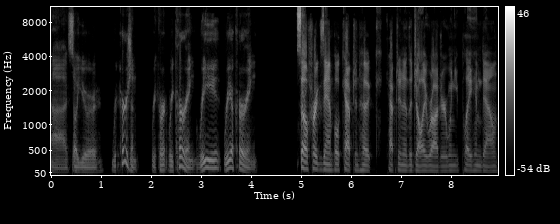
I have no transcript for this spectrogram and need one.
Uh, so you're recursion, recur- recurring, re reoccurring. So, for example, Captain Hook, Captain of the Jolly Roger, when you play him down,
